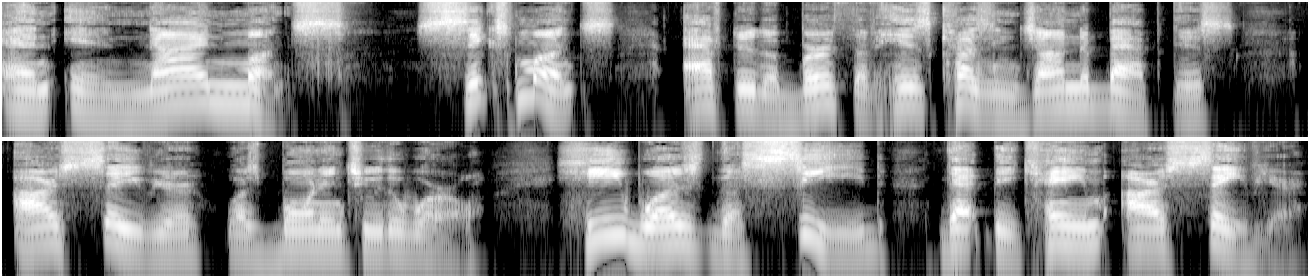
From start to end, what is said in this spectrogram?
And in nine months, six months after the birth of his cousin John the Baptist, our Savior was born into the world. He was the seed that became our Savior.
